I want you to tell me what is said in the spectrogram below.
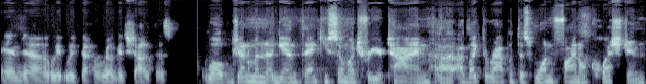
and uh, we, we've got a real good shot at this. Well, gentlemen, again, thank you so much for your time. Uh, I'd like to wrap with this one final question.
